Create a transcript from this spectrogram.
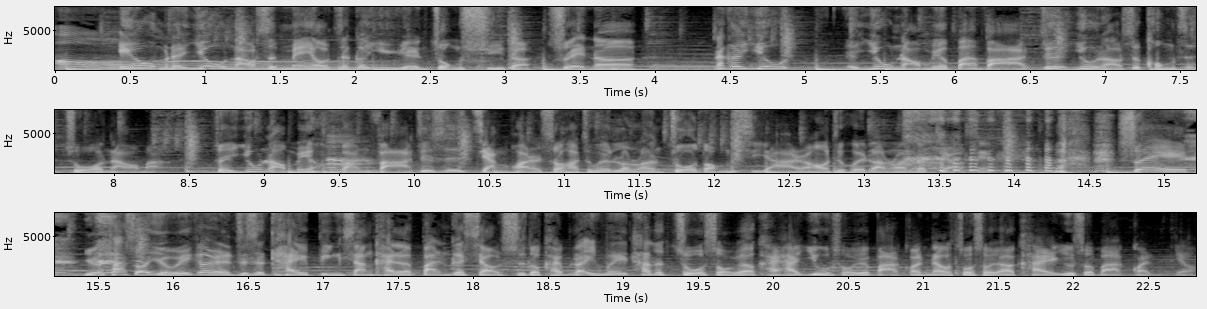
哦，因为我们的右脑是没有这个语言中枢的，所以呢，那个右右脑没有办法，就是右脑是控制左脑嘛，所以右脑没有办法，就是讲话的时候他就会乱乱做东西啊，然后就会乱乱的表现。所以有他说有一个人就是开冰箱开了半个小时都开不到，因为他的左手要开，他右手又把它关掉，左手要开，右手把它关掉。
